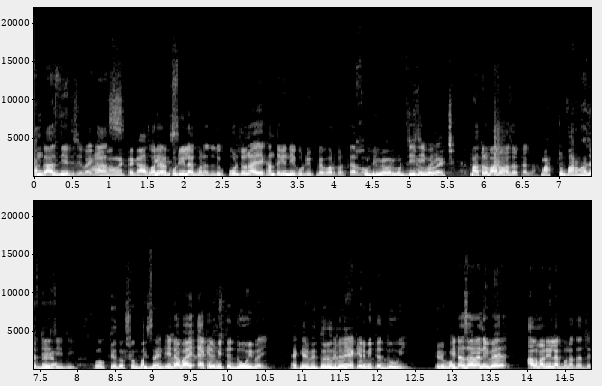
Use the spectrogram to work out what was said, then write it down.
আম গাছ দিয়ে দিছে ভাই গাছ। একটা গাছ ঘরে আর খুঁটি লাগবে না যদি প্রয়োজন হয় এখান থেকে নিয়ে খুঁটি ব্যবহার করতে পারব। খুঁটি ব্যবহার করতে জি জি পারব, মাত্র বারো হাজার টাকা। মাত্র বারো হাজার জি টাকা? জি জি। ওকে দর্শক ডিজাইন এটা ভাই একের ভিতরে দুই ভাই। একের ভিতরে দুই? একের ভিতরে দুই। এরকম এটা যারা নিবে আলমারি লাগবে না তাদের।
